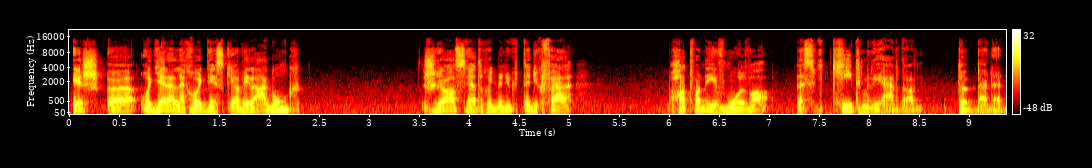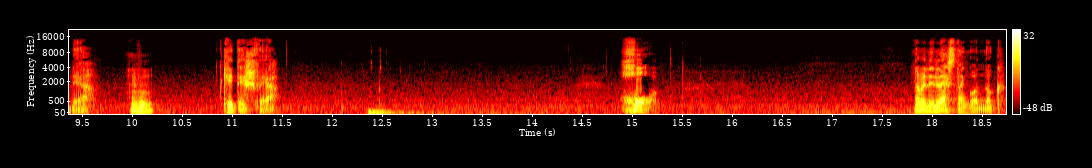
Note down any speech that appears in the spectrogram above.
és ö, hogy jelenleg hogy néz ki a világunk, és ugye azt mondjátok, hogy mondjuk tegyük fel, 60 év múlva leszünk két milliárdan többen ennél. Uh-huh. Két és fél. Ho? Na mindegy, lesznek gondok.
